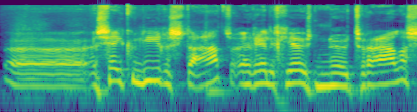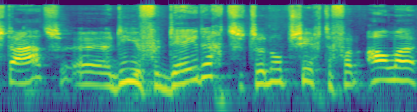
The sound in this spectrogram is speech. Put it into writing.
Eh, een seculiere staat, een religieus neutrale staat, die je verdedigt ten opzichte van alle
